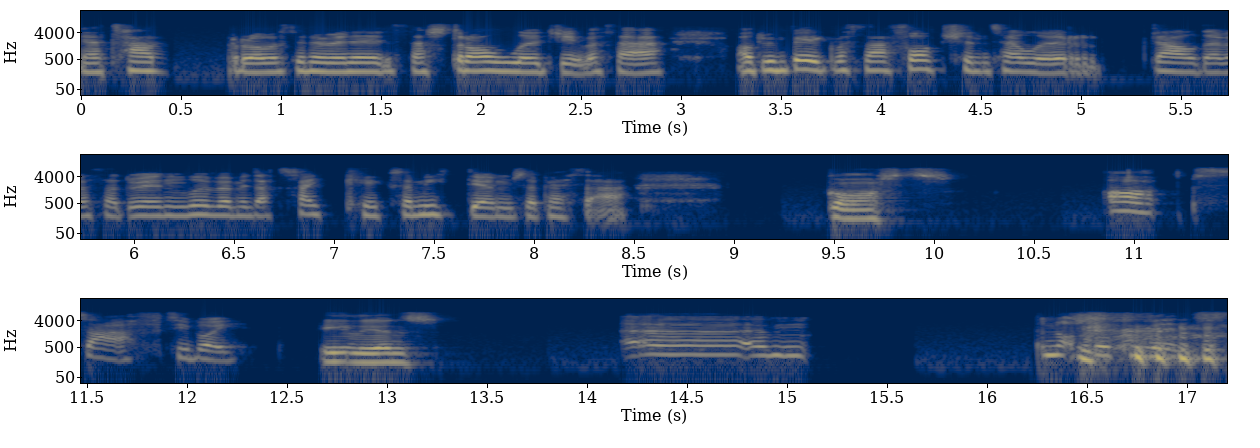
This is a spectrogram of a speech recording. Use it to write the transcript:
neu tarot, fatha rhywun yn fatha astrology, fatha, o dwi'n big fatha fortune teller gael, de, fatha, dwi'n lyfio mynd at psychics a mediums a pethau. Ghosts. O, oh, saff, ti boi. Aliens. Um, not so convinced.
